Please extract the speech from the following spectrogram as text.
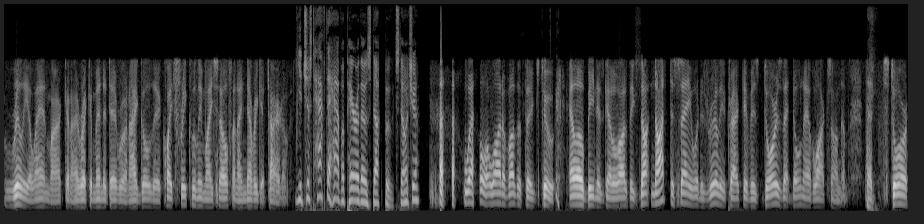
really a landmark, and I recommend it to everyone. I go there quite frequently myself, and I never get tired of it. You just have to have a pair of those duck boots, don't you? well, a lot of other things too. LL Bean has got a lot of things. Not not to say what is really attractive is doors that don't have locks on them. That store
